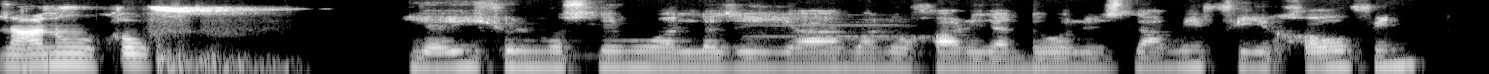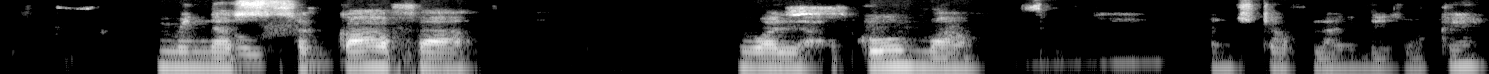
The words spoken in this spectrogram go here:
نانو خوف يعيش المسلم الذي يعمل خارج الدول الإسلامية في خوف من الثقافة والحكومة and stuff like this okay?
